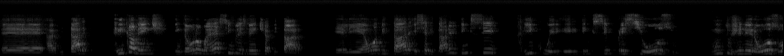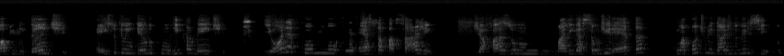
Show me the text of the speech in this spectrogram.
É, habitar ricamente. Então não é simplesmente habitar. Ele é um habitar, esse habitar ele tem que ser rico, ele, ele tem que ser precioso, muito generoso, abundante. É isso que eu entendo com ricamente. E olha como essa passagem já faz um, uma ligação direta com a continuidade do versículo.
